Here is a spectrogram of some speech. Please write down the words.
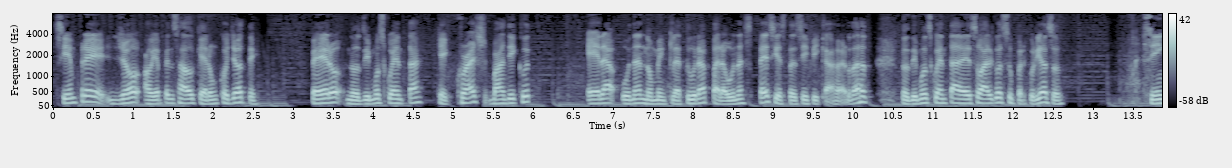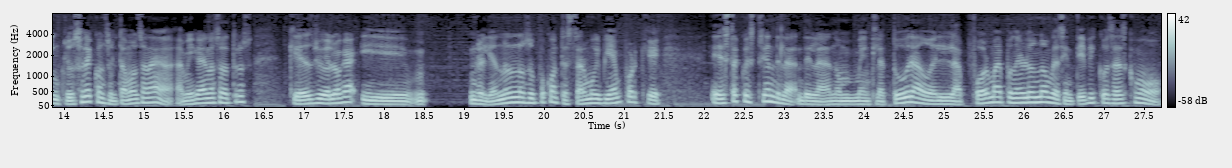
Siempre yo había pensado que era un coyote, pero nos dimos cuenta que Crash Bandicoot era una nomenclatura para una especie específica, ¿verdad? Nos dimos cuenta de eso, algo súper curioso. Sí, incluso le consultamos a una amiga de nosotros que es bióloga y en realidad no nos supo contestar muy bien porque esta cuestión de la, de la nomenclatura o de la forma de poner los nombres científicos es como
